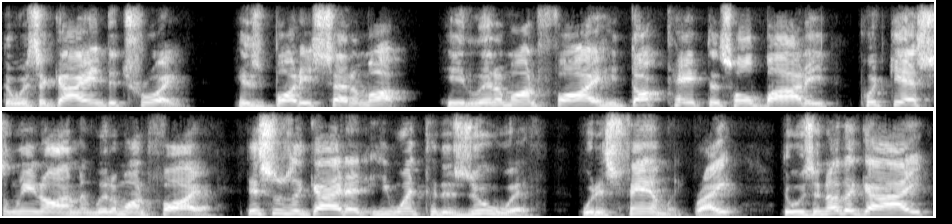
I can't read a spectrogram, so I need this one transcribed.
there was a guy in Detroit. His buddy set him up. He lit him on fire. He duct taped his whole body, put gasoline on him, and lit him on fire. This was a guy that he went to the zoo with, with his family, right? There was another guy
